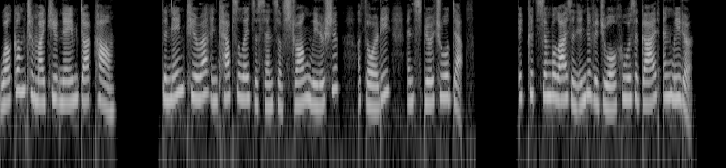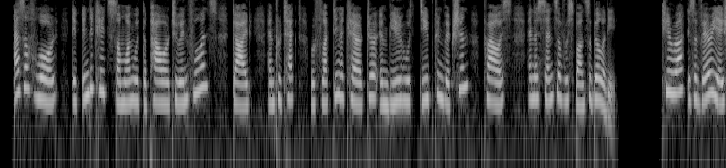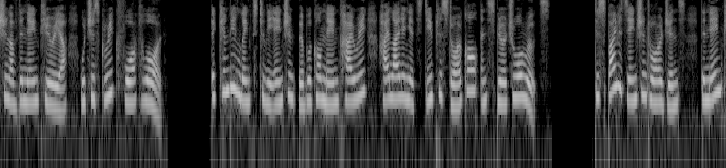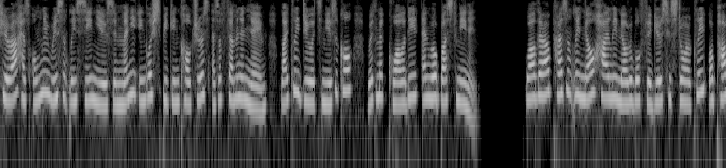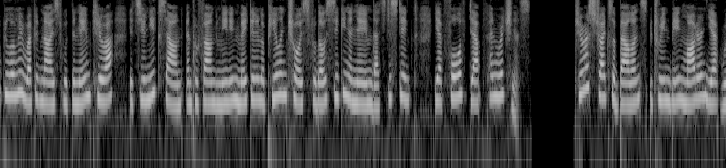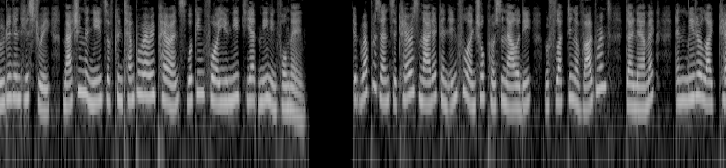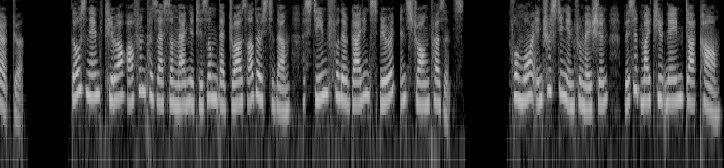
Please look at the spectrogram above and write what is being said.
Welcome to mycutename.com. The name Kyrah encapsulates a sense of strong leadership, authority, and spiritual depth. It could symbolize an individual who is a guide and leader. As of Lord, it indicates someone with the power to influence, guide, and protect, reflecting a character imbued with deep conviction, prowess, and a sense of responsibility. Kyrah is a variation of the name Kyria, which is Greek for Lord. It can be linked to the ancient biblical name Kyrie, highlighting its deep historical and spiritual roots. Despite its ancient origins, the name Kyrah has only recently seen use in many English-speaking cultures as a feminine name, likely due its musical, rhythmic quality and robust meaning. While there are presently no highly notable figures historically or popularly recognized with the name Kyrah, its unique sound and profound meaning make it an appealing choice for those seeking a name that's distinct, yet full of depth and richness. Kyrah strikes a balance between being modern yet rooted in history, matching the needs of contemporary parents looking for a unique yet meaningful name. It represents a charismatic and influential personality, reflecting a vibrant, dynamic, and leader-like character. Those named Kyrah often possess a magnetism that draws others to them, esteemed for their guiding spirit and strong presence. For more interesting information, visit mycutename.com.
